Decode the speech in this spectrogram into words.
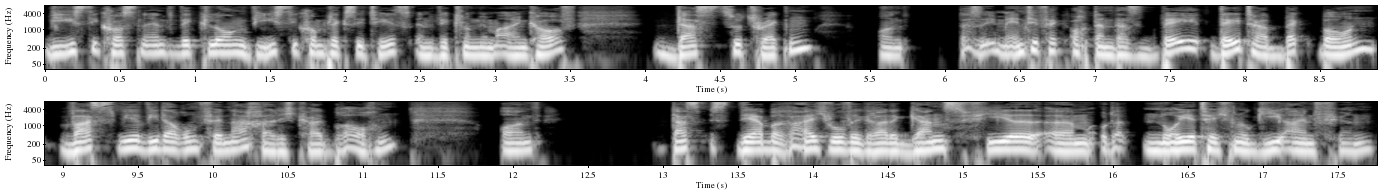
wie ist die Kostenentwicklung, wie ist die Komplexitätsentwicklung im Einkauf, das zu tracken. Und Das ist im Endeffekt auch dann das ba Data Backbone, was wir wiederum für Nachhaltigkeit brauchen. Und das ist der Bereich, wo wir gerade ganz viel ähm, oder neue Technologie einführen,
